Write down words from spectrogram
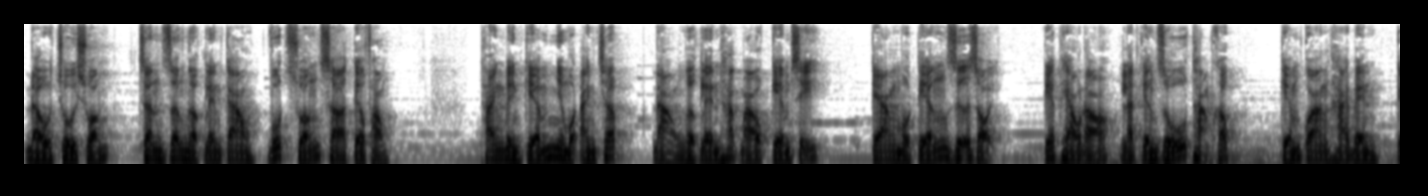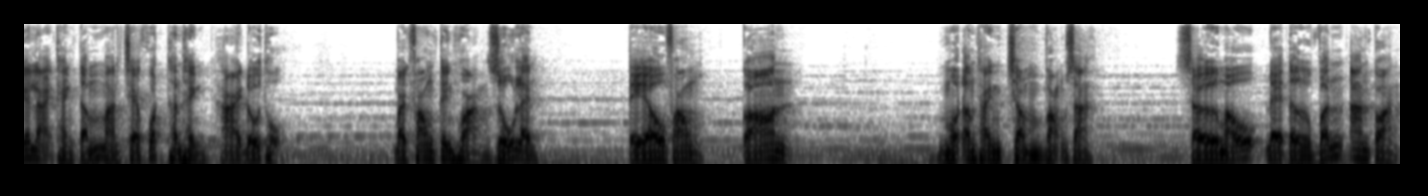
Đầu chúi xuống, chân dâng ngược lên cao vút xuống sở tiêu phong. Thanh bình kiếm như một ánh chớp, đảo ngược lên hắc báo kiếm sĩ. Keng một tiếng dữ dội. Tiếp theo đó là tiếng rú thảm khốc. Kiếm quang hai bên kết lại thành tấm màn che khuất thân hình hai đối thủ. Bạch Phong kinh hoàng rú lên. Tiêu Phong, Con. Một âm thanh trầm vọng ra. Sư mẫu, đệ tử vẫn an toàn.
